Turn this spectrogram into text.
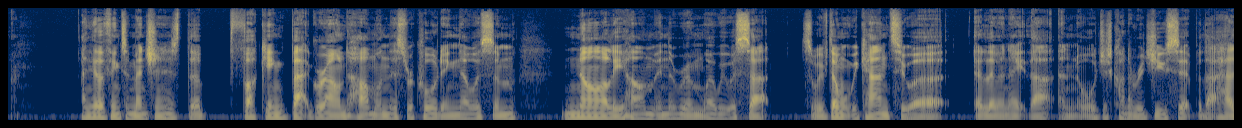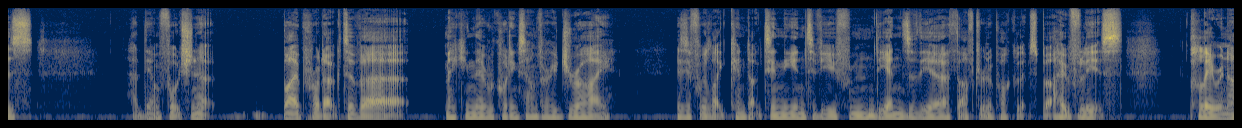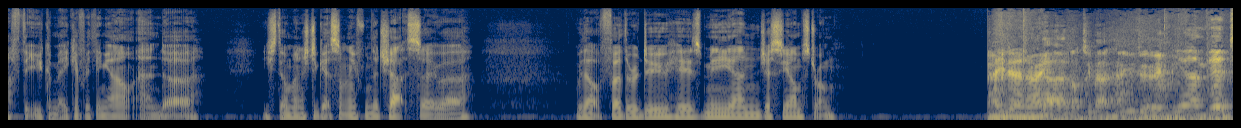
And the other thing to mention is the fucking background hum on this recording. There was some gnarly hum in the room where we were sat. So we've done what we can to uh, eliminate that and or just kind of reduce it. But that has had the unfortunate byproduct of uh, making the recording sound very dry, as if we're like conducting the interview from the ends of the earth after an apocalypse. But hopefully, it's clear enough that you can make everything out and uh, you still manage to get something from the chat. So, uh, without further ado, here's me and Jesse Armstrong. How you doing, alright? Yeah, not too bad. How you doing? Yeah, I'm good.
